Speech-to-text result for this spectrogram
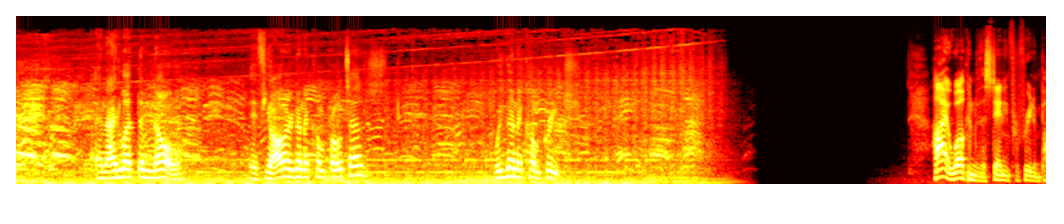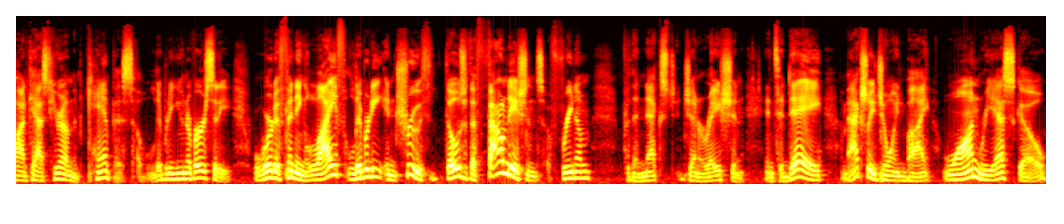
And I let them know if y'all are gonna come protest, we're gonna come preach. Hi, welcome to the Standing for Freedom podcast here on the campus of Liberty University, where we're defending life, liberty, and truth. Those are the foundations of freedom for the next generation. And today, I'm actually joined by Juan Riesco.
